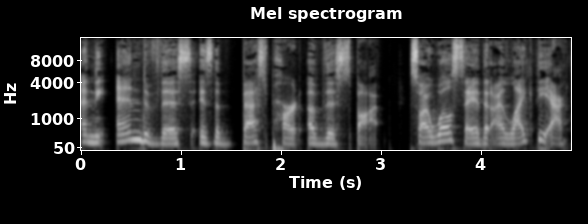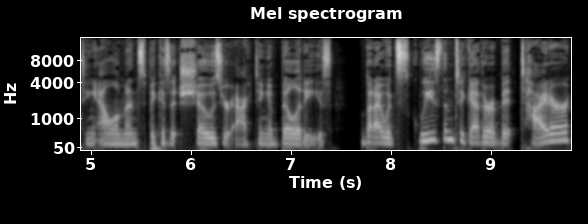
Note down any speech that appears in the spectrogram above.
And the end of this is the best part of this spot. So I will say that I like the acting elements because it shows your acting abilities, but I would squeeze them together a bit tighter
